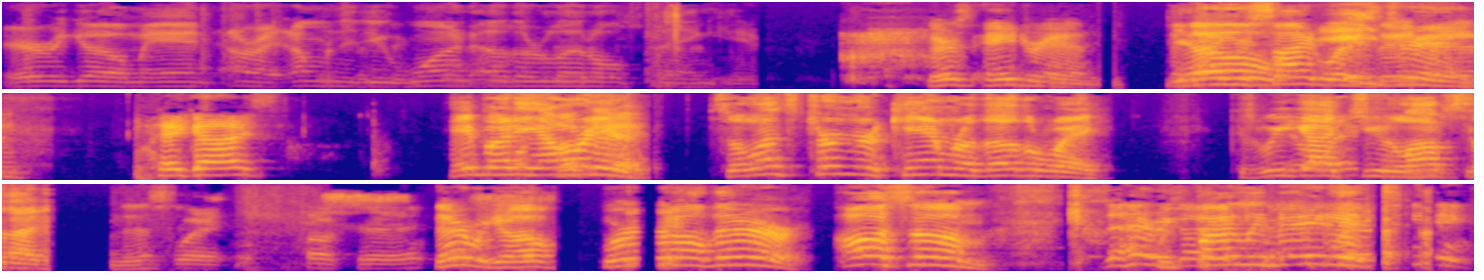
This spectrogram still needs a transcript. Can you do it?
There we go, man. All right, I'm gonna do one other little thing here. There's Adrian. And Yo, now you're sideways, Adrian. Adrian. Hey guys. Hey, buddy, how are Okay. you? So let's turn your camera the other way, because we Yo, got thank you lopsided. This. Wait. Okay. There we go. We're all there. Awesome. There we, We go. finally made it.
